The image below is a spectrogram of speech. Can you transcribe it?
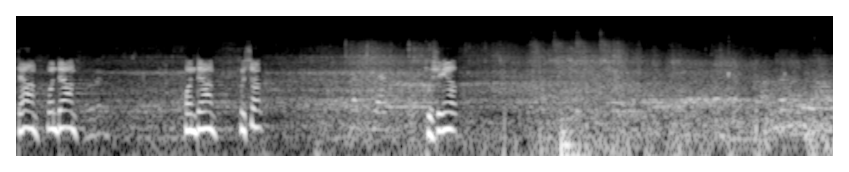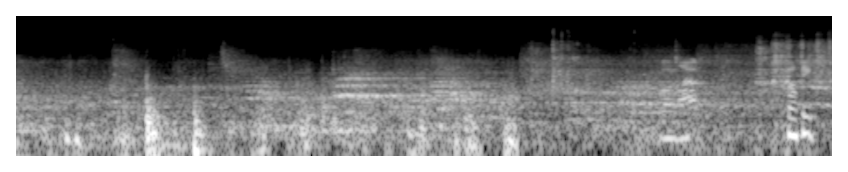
Down, one down. One down. Push up. Pushing up. Going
